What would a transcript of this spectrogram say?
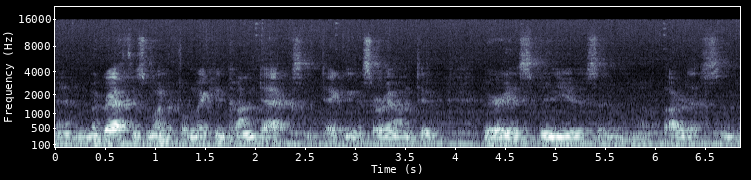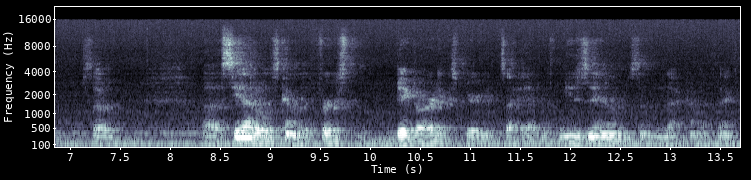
And McGrath is wonderful, making contacts and taking us around to various venues and uh, artists, and so. Uh, Seattle was kind of the first big art experience I had with museums and that kind of thing.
